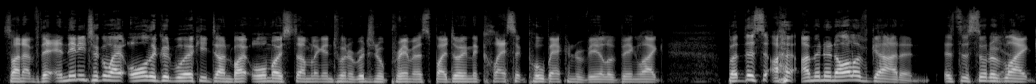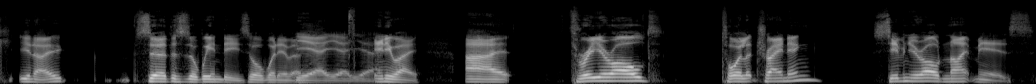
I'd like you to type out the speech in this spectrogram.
signed up for that. And then he took away all the good work he'd done by almost stumbling into an original premise by doing the classic pullback and reveal of being like, but this, I'm in an olive garden. It's this sort of like, you know, sir, this is a Wendy's or whatever. Yeah, yeah, yeah. Anyway, uh, three year old toilet training, seven year old nightmares,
